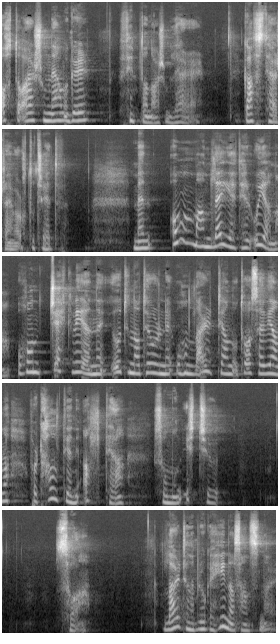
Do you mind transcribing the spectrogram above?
8 år som nærmere, 15 år som lærer. Gavst her da jeg var 38. Men om man leie til ujana, og hun tjekk vi henne ut i naturen, og hun lærte henne og ta seg vi henne, fortalte henne alt det som hun ikke sa. Lærte henne å bruke henne sansene,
